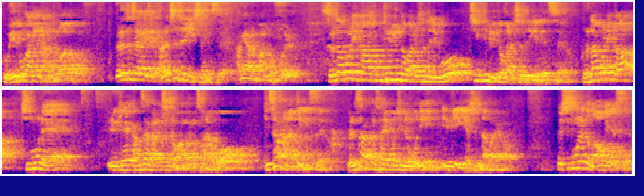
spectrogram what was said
그 외부 강의는 안 들어와도. 그래서 제가 이제 가르쳐 드리기 시작했어요. 강의하는 방법을. 그러다 보니까 북텔링도 가르쳐 드리고, 지지텔링도 가르쳐 드리게 됐어요. 그러다 보니까 신문에 이렇게 강사 가르치는 왕강사라고 기사가 난 적이 있어요. 그래서 아까 사회 보시는 분이 이렇게 얘기하셨나 봐요. 그 신문에도 나오게 됐어요.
